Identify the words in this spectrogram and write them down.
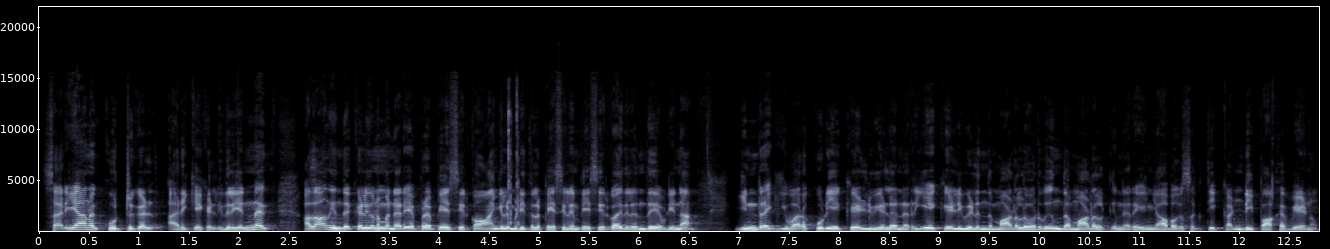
சரியான கூற்றுகள் அறிக்கைகள். இதில் என்ன அதாவது இந்த கேள்வி நம்ம நிறைய பேர் பேசியிருக்கோம் ஆங்கில மீடியத்தில் பேசிலையும் பேசியிருக்கோம். இதில் இருந்து எப்படின்னா இன்றைக்கு வரக்கூடிய கேள்வியில் நிறைய கேள்விகள் இந்த மாடல் வருது. இந்த மாடலுக்கு நிறைய ஞாபக சக்தி கண்டிப்பாக வேணும்.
